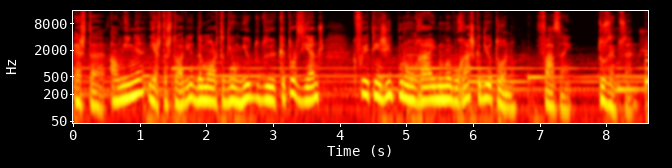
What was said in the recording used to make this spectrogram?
Esta alminha e esta história da morte de um miúdo de 14 anos que foi atingido por um raio numa borrasca de outono fazem 200 anos.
